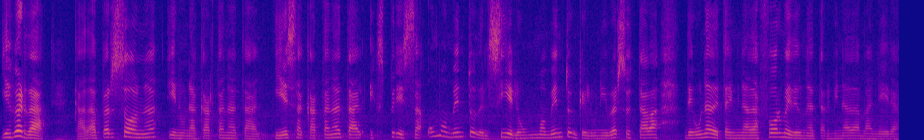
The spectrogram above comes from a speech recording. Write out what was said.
Y es verdad, cada persona tiene una carta natal y esa carta natal expresa un momento del cielo, un momento en que el universo estaba de una determinada forma y de una determinada manera.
